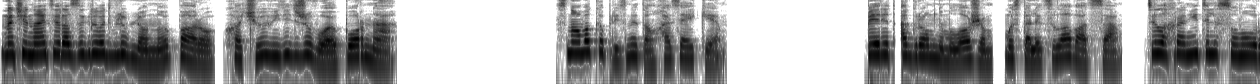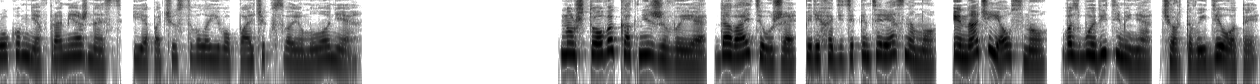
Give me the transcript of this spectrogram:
Начинайте разыгрывать влюбленную пару. Хочу видеть живое порно. Снова капризный тон хозяйки. Перед огромным ложем мы стали целоваться. Телохранитель сунул руку мне в промежность, и я почувствовала его пальчик в своем лоне. «Ну что вы, как неживые! Давайте уже, переходите к интересному, иначе я усну. Возбудите меня, чертовы идиоты!»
